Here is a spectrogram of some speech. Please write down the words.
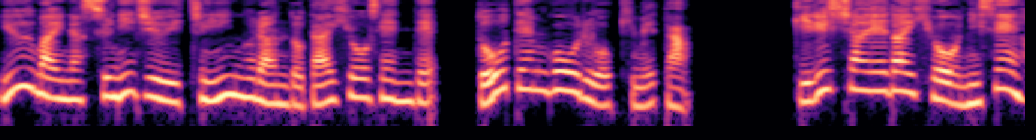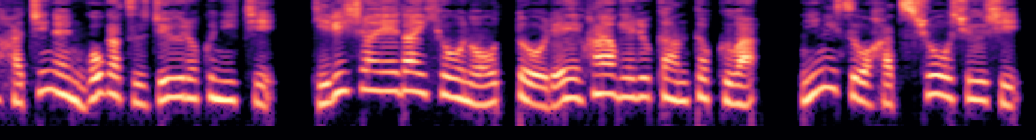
U-21 イングランド代表戦で同点ゴールを決めた。ギリシャ A 代表2008年5月16日、ギリシャ A 代表のオットー・レーハーゲル監督は、ニニスを初招集し、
